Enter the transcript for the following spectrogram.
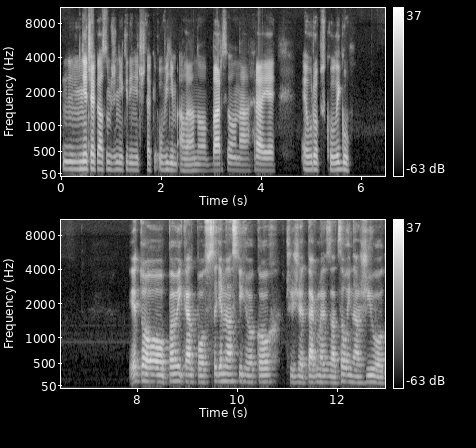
Nečakal som, že niekedy niečo také uvidím, ale áno, Barcelona hraje Európsku ligu. Je to prvýkrát po 17 rokoch, čiže takmer za celý náš život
